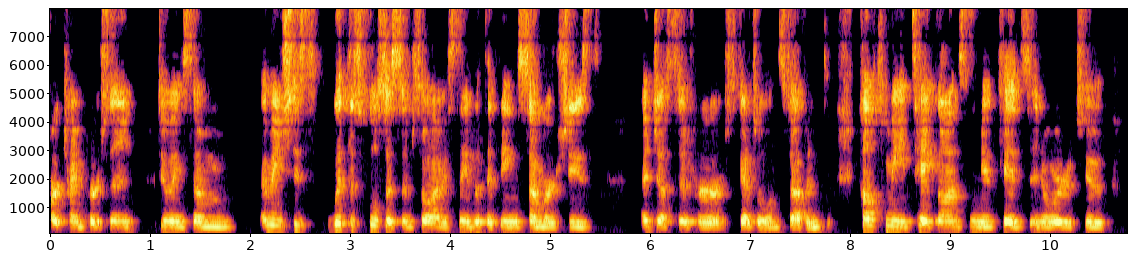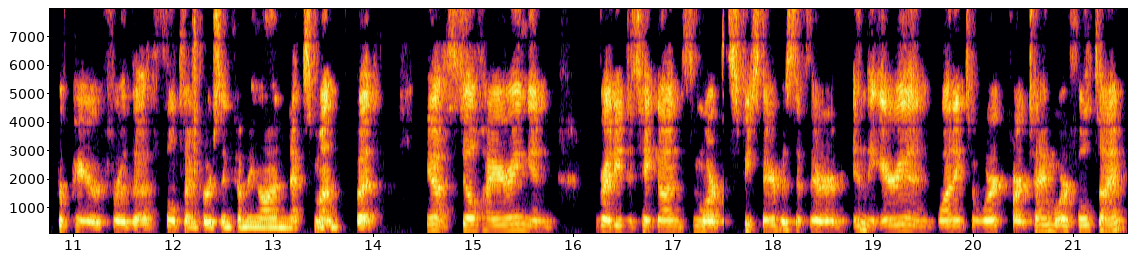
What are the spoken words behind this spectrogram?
part time person doing some. I mean, she's with the school system, so obviously with it being summer, she's adjusted her schedule and stuff and helped me take on some new kids in order to prepare for the full-time person coming on next month. But yeah still hiring and ready to take on some more speech therapists if they're in the area and wanting to work part-time or full-time.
